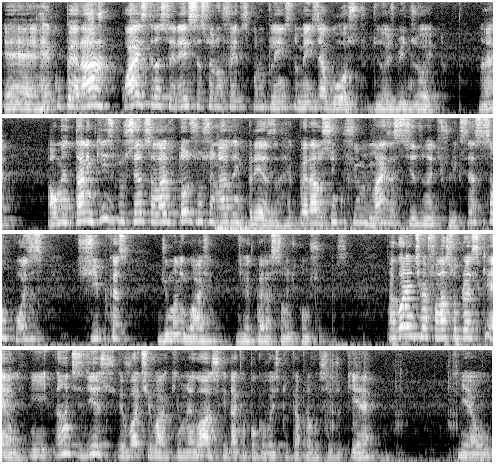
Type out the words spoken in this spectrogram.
É, recuperar quais transferências foram feitas por um cliente no mês de agosto de 2018, né? Aumentar em 15% o salário de todos os funcionários da empresa, recuperar os cinco filmes mais assistidos no Netflix. Essas são coisas típicas de uma linguagem de recuperação de consultas. Agora a gente vai falar sobre o SQL. E antes disso, eu vou ativar aqui um negócio que daqui a pouco eu vou explicar para vocês o que é, que é o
